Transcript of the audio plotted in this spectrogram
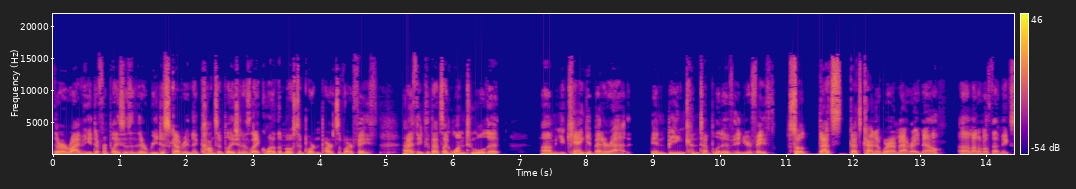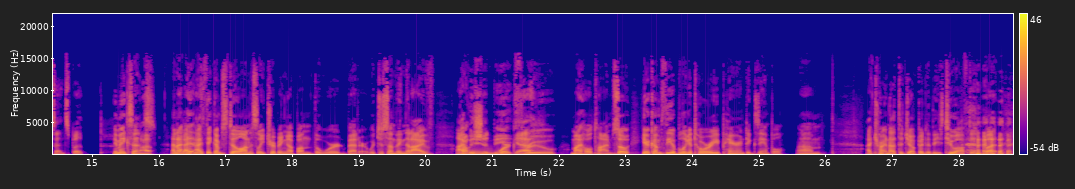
They're arriving at different places and they're rediscovering that contemplation is like one of the most important parts of our faith. And I think that that's like one tool that um, you can get better at in being contemplative in your faith. So that's that's kind of where I'm at right now. Um, I don't know if that makes sense, but It makes sense. I- and I I, I, think I'm still honestly tripping up on the word better, which is something that I've I've worked yeah. through my whole time. So here comes the obligatory parent example. Um, I try not to jump into these too often, but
